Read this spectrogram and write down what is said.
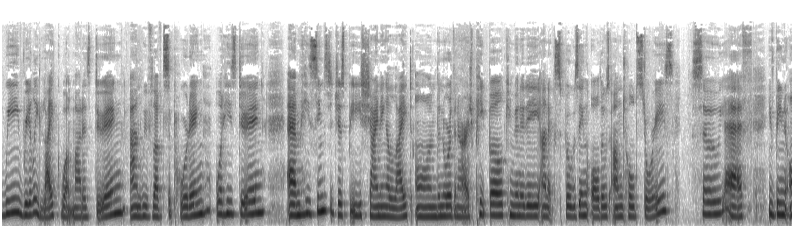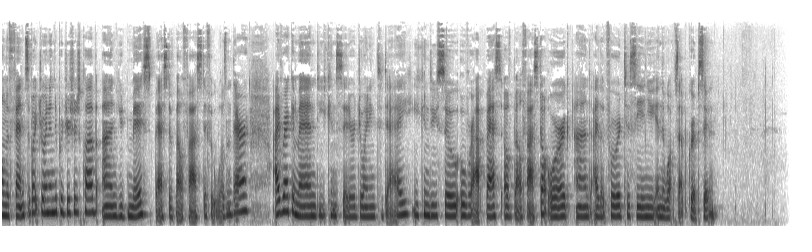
we really like what Matt is doing and we've loved supporting what he's doing. Um, he seems to just be shining a light on the Northern Irish people, community, and exposing all those untold stories. So, yeah, if you've been on the fence about joining the Producers Club and you'd miss Best of Belfast if it wasn't there, I'd recommend you consider joining today. You can do so over at bestofbelfast.org, and I look forward to seeing you in the WhatsApp group soon.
